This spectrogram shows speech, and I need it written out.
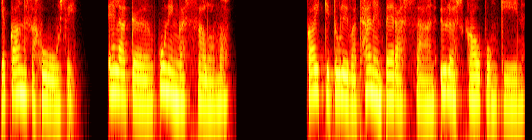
ja kansa huusi, eläköön kuningas Salomo. Kaikki tulivat hänen perässään ylös kaupunkiin,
